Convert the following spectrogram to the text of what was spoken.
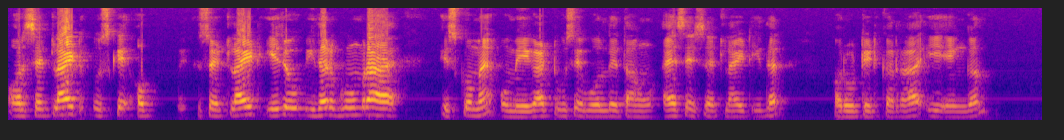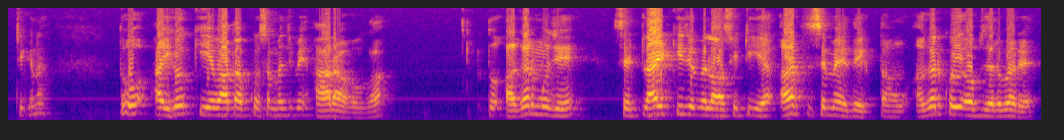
और सेटेलाइट उसके सेटेलाइट ये जो इधर घूम रहा है, इसको मैं ओमेगा टू से बोल देता हूँ। ऐसे सेटेलाइट इधर रोटेट कर रहा है, ये एंगल ठीक है ना? तो आई होप कि ये बात आपको समझ में आ रहा होगा। तो अगर मुझे सेटेलाइट की जो वेलोसिटी है, अर्थ से मैं देखता हूँ, अगर कोई ऑब्जर्वर है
